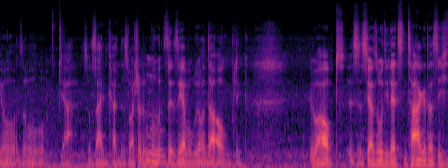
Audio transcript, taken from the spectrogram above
jo, so, ja, so sein kann. Das war schon ein mhm. sehr, sehr berührender Augenblick überhaupt ist es ja so die letzten Tage, dass sich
